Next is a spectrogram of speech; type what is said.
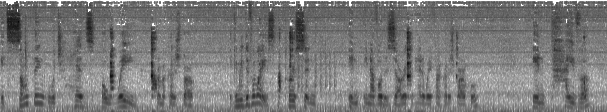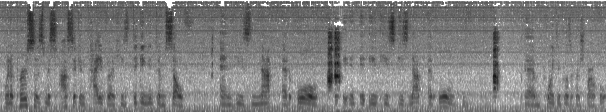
It's something which heads away from a Kaddish Baruch Hu. It can be different ways. A person in, in Avodah Zarah can head away from Kaddish Baruch Hu. In Taiva, when a person is misasik in Taiva, he's digging into himself, and he's not at all. he's he's not at all um, pointing towards Hakadosh Baruch Hu.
